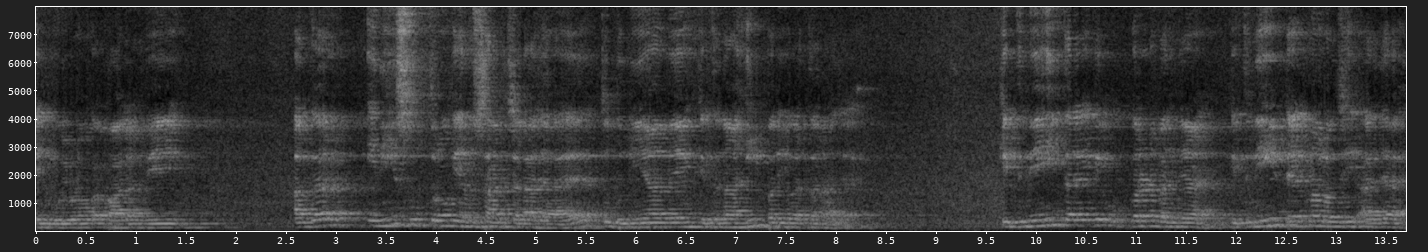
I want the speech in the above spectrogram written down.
इन मूल गुणों का पालन भी अगर इन्हीं सूत्रों के अनुसार चला जाए तो दुनिया में कितना ही परिवर्तन आ जाए, कितने ही तरह के उपकरण बन जाए, कितनी ही टेक्नोलॉजी आ जाए,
